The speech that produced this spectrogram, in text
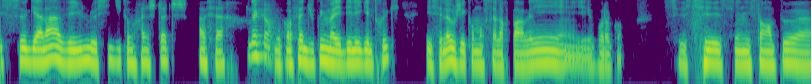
ce gars-là avait eu le site d'Ecom French Touch à faire. D'accord. Donc en fait, du coup, il m'avait délégué le truc. Et c'est là où j'ai commencé à leur parler. Et voilà quoi. C'est une histoire un peu. Euh,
